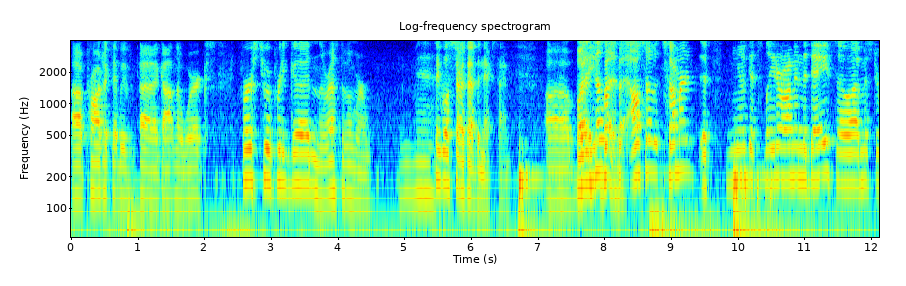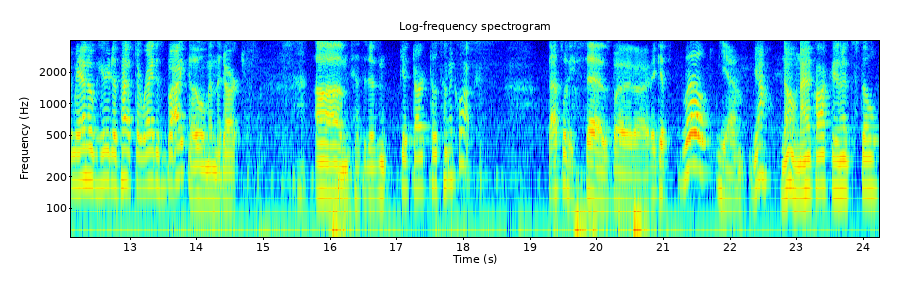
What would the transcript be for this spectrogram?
uh, project that we've uh, got in the works. First two are pretty good, and the rest of them are meh. I think we'll start that the next time. Uh, but, until but, then, but also summer. It's you know gets later on in the day, so uh, Mr. Man over here doesn't have to ride his bike home in the dark. Um, because it doesn't get dark till ten o'clock. That's what he says. But uh, it gets well, yeah. Yeah, no, nine o'clock and it's still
